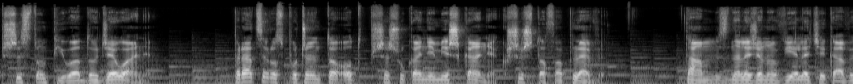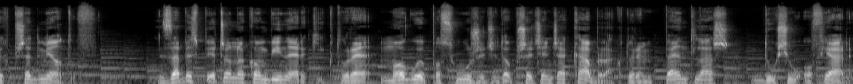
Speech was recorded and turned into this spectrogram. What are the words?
przystąpiła do działania. Pracę rozpoczęto od przeszukania mieszkania Krzysztofa Plewy. Tam znaleziono wiele ciekawych przedmiotów. Zabezpieczono kombinerki, które mogły posłużyć do przecięcia kabla, którym pętlarz dusił ofiary.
